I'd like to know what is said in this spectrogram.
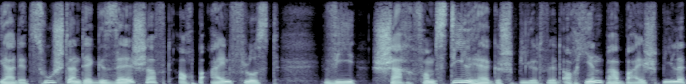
ja der Zustand der Gesellschaft auch beeinflusst, wie Schach vom Stil her gespielt wird. Auch hier ein paar Beispiele.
